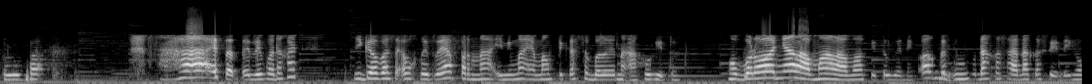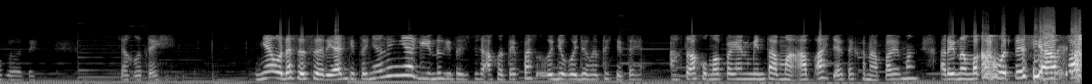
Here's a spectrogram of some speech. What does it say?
pelupa saha eta teh daripada kan jika pas waktu itu ya pernah ini mah emang pika sebelena aku gitu ngobrolnya lama-lama gitu gini. Oh geus Mm-mm. udah ke sana ke sini ngobrol teh. Aku teh. Nya udah seserian gitu nyalingnya gitu gitu. Terus aku teh pas ujung-ujung teh gitu. Aku aku mah pengen minta maaf ah teh kenapa emang hari nama kamu teh siapa?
